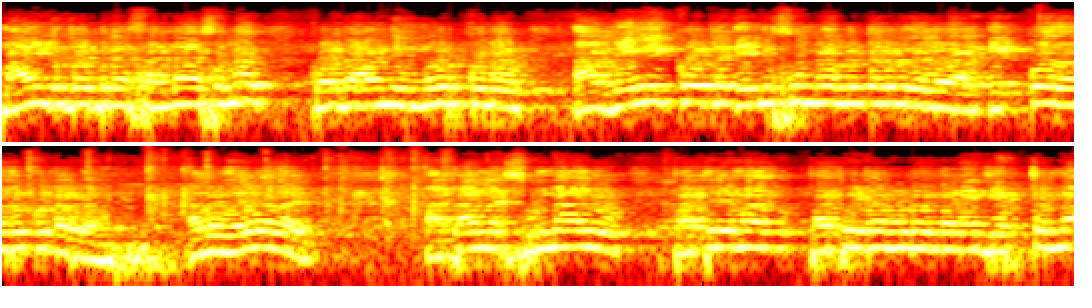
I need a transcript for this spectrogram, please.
మైండ్ దొబ్బిన సన్యాసులు కొంతమంది మూర్ఖులు. ఆ వెయ్యి కోట్లకు ఎన్ని సున్నాలు ఉంటారు తెలియదు. వాళ్ళకి ఎక్కువ చదువుకున్నారు కదా. అలా తెలియదు ఆ దాంట్లో సున్నాలు పత్రిక పత్రిక కూడా ఉందని నేను చెప్తున్నా.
